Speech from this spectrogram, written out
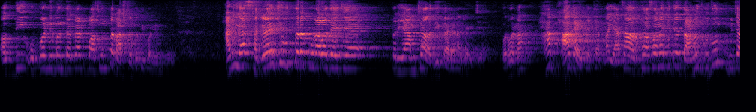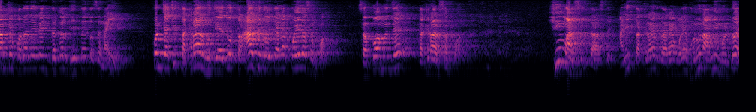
अगदी उपनिबंधकांपासून तर राष्ट्रपतीपर्यंत. आणि या सगळ्यांची उत्तरं कुणाला द्यायची आहे? तर या आमच्या अधिकाऱ्यांना द्यायची आहे. बरोबर ना? हा भाग आहे त्याच्यातला याचा अर्थ असा नाही की ते दानूच बुजून तुमच्या आमच्या पदाधिकाऱ्यांची दखल घेत नाहीत असं नाही. पण ज्याची तक्रार होती आहे जो त्रास देतोय त्याला पहिलं संपवा. संपवा म्हणजे तक्रार संपवा. ही मानसिकता असते. आणि तक्रारदारामुळे म्हणून आम्ही म्हणतोय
